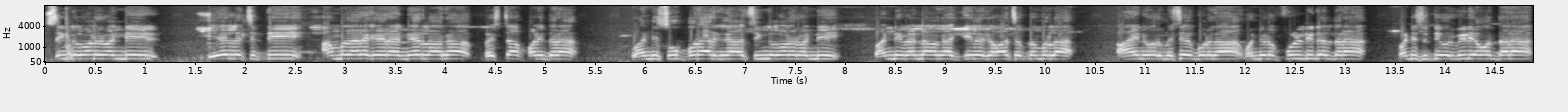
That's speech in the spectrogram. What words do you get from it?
சிங்கிள் ஓனர் வண்டி ஏழு லட்சத்தி ஐம்பதாயிரம் கேட்குறேன் நேரில் வாங்க பெஸ்ட்டாக பண்ணித்தரேன் வண்டி சூப்பராக இருக்குங்க. சிங்கிள் ஓனர் வண்டி. வண்டி வேணாங்க கீழே இருக்க வாட்ஸ்அப் நம்பரில் ஆயினு ஒரு மெசேஜ் போடுங்க. வண்டியோட ஃபுல் டீட்டெயில் தரேன். வண்டி சுற்றி ஒரு வீடியோவும் தரேன்.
